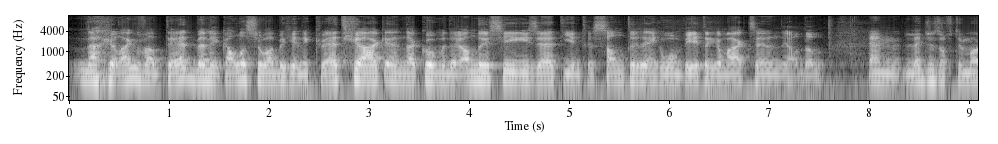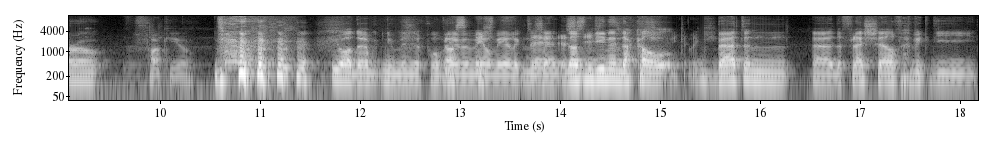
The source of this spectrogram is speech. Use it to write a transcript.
na gelang van tijd ben ik alles zo wat beginnen kwijtgeraken. En dan komen er andere series uit die interessanter en gewoon beter gemaakt zijn. En Ja, dan, En Legends of Tomorrow, fuck you. ja, daar heb ik nu minder problemen mee, echt- om eerlijk te nee, zijn. is Dat is echt dienen dat ik al buiten eh, de Flash zelf heb ik die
